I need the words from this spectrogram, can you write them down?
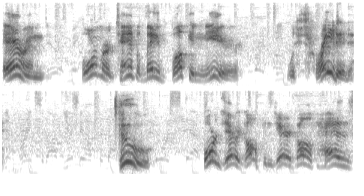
Aaron, former Tampa Bay Buccaneer, was traded to for Jared Goff, and Jared Goff has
